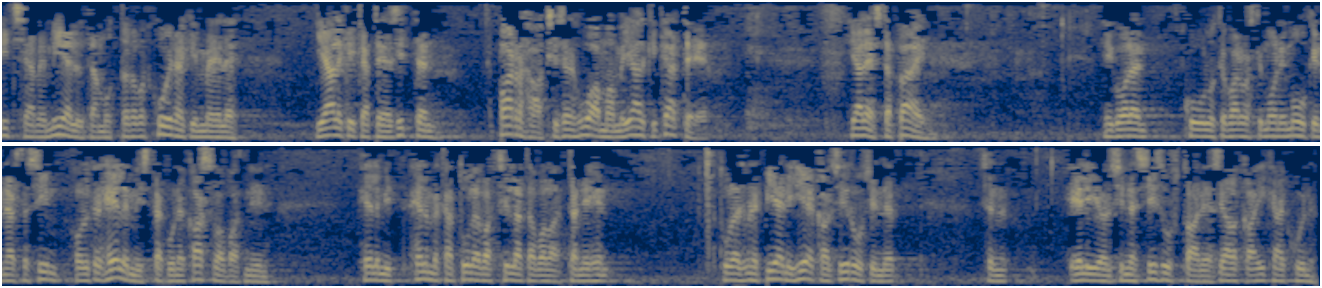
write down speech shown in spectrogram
itseämme miellytä, mutta ne ovat kuitenkin meille jälkikäteen sitten parhaaksi, sen huomaamme jälkikäteen, jäljestä päin. Niin kuin olen kuullut ja varmasti moni muukin näistä sim, oliko helmistä, kun ne kasvavat, niin helmit, helmethän tulevat sillä tavalla, että niihin tulee semmoinen pieni hiekan siru sinne sen eliön sinne sisustaan ja se alkaa ikään kuin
